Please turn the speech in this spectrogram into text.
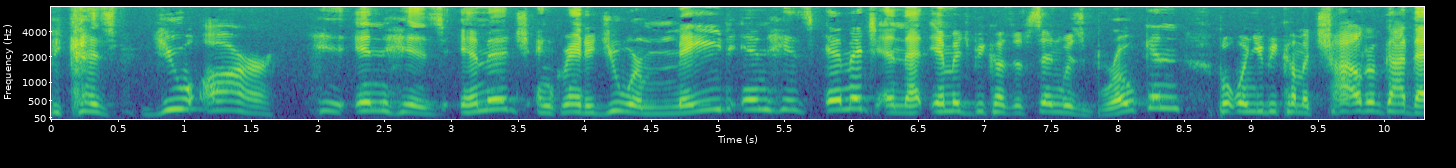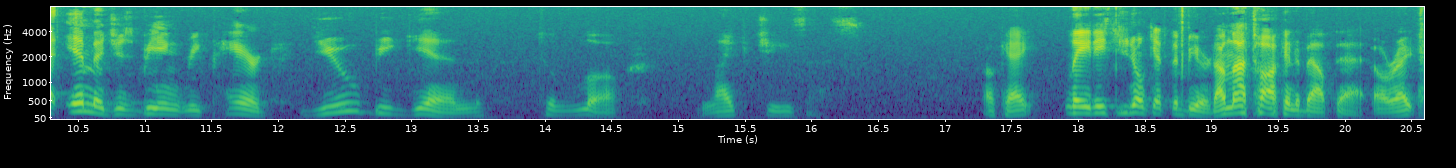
because you are in His image, and granted, you were made in His image, and that image, because of sin, was broken. But when you become a child of God, that image is being repaired. You begin to look like Jesus. Okay? Ladies, you don't get the beard. I'm not talking about that, all right?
